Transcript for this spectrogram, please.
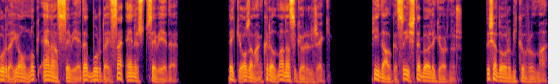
Burada yoğunluk en az seviyede, burada ise en üst seviyede. Peki o zaman kırılma nasıl görülecek? Pi dalgası işte böyle görünür. Dışa doğru bir kıvrılma.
